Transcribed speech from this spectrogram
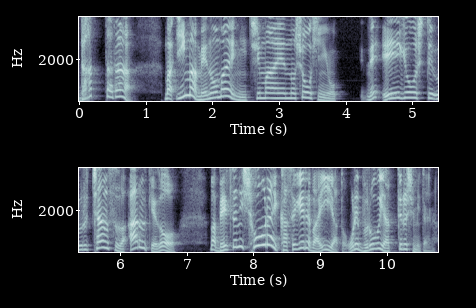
だったら、まあ今目の前に1万円の商品をね、営業して売るチャンスはあるけど、まあ別に将来稼げればいいやと。俺ブログやってるしみたいな。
